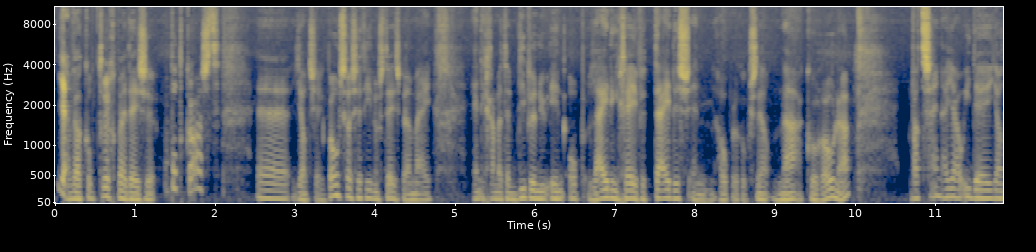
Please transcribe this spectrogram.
Ja, welkom terug bij deze podcast. Uh, Jan-Tjerk Boonstra zit hier nog steeds bij mij. En ik ga met hem dieper nu in op leiding geven tijdens en hopelijk ook snel na corona. Wat zijn naar jouw idee, jan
